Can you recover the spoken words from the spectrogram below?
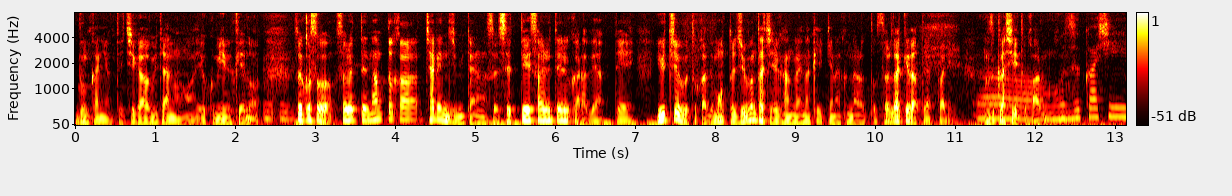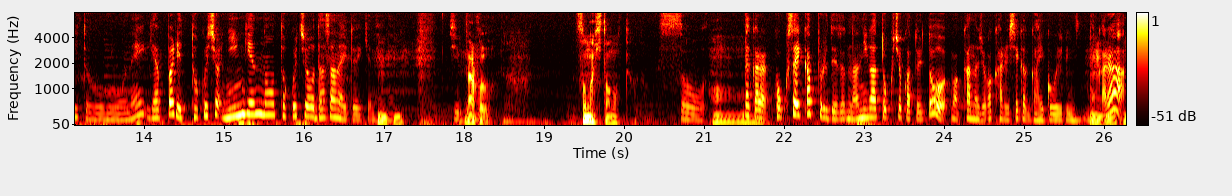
文化によって違うみたいなのはよく見るけど、うんうんうん。それこそそれってなんとかチャレンジみたいなのがそれ設定されてるからであって YouTube とかでもっと自分たちで考えなきゃいけなくなるとそれだけだとやっぱり難しいとかある難しいと思うね。やっぱり特徴人間の特徴を出さないといけないね、うんうん自分でなるほど。その人のってこそう。とあー。だから国際カップルでいうと何が特徴かというと、まあ、彼女が彼氏が外国人だから、うんうんうん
